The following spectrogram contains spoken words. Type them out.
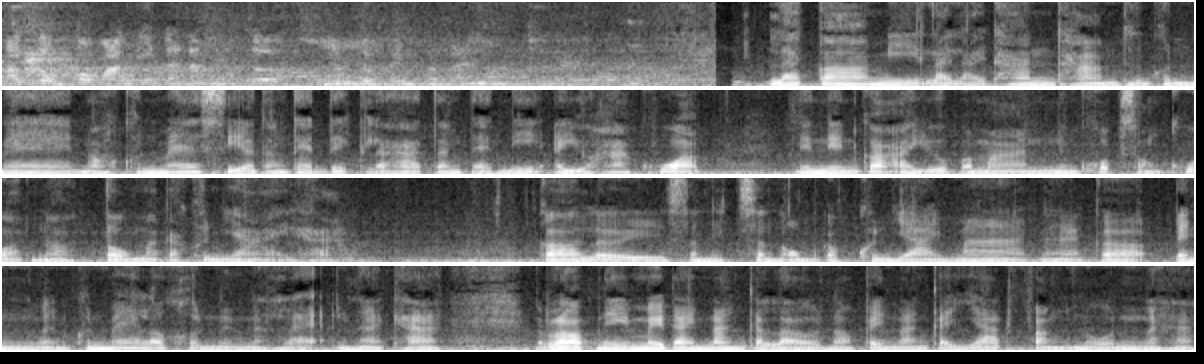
เอาต้มกับหวานอยู่แต่น้ำมันเจอมันจะกินทำไมและก็มีหลาย ๆ ท่านถามถึงคุณแม่เนาะคุณแม่เสียตั้งแต่เด็กแล้วค่ะตั้งแต่นี้อายุห้าขวบ เน้นๆก็อายุประมาณ1ขวบ2ขวบเนาะโตมากับคุณยายค่ะ ก็เลยสนิทสนมกับคุณยายมากนะคะก็เป็นเหมือนคุณแม่เราคนหนึ่งนั่นแหละนะคะ รอบนี้ไม่ได้นั่งกับเราเนาะไปนั่งกับญาติฝั่งโน้นนะคะ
